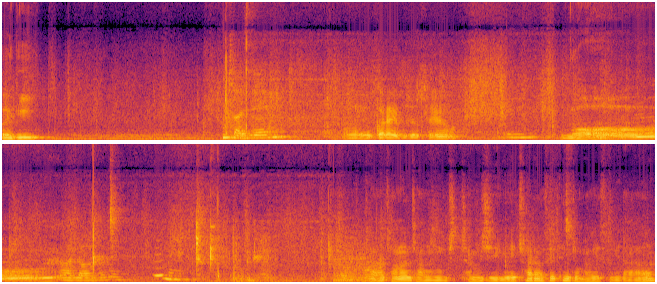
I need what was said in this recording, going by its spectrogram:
어디? 어, 옷 갈아입으셨어요? 와. Rồi nữa đây. Nè. 자, 저는 잠시, 잠시 촬영 세팅 좀 하겠습니다.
